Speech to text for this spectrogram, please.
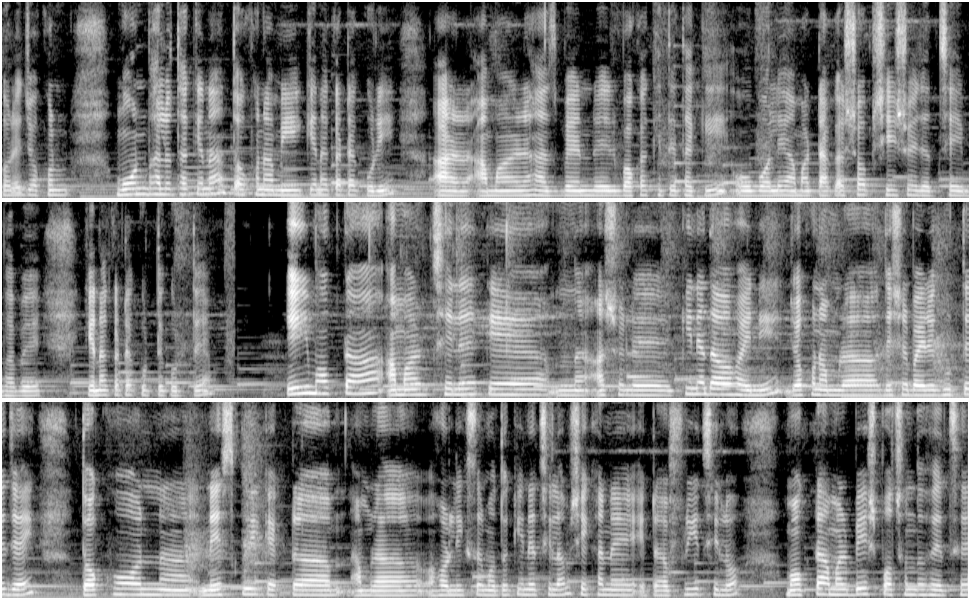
করে। যখন মন ভালো থাকে না, তখন আমি কেনাকাটা করি। আর আমার হাজব্যান্ডের বকা খেতে থাকি। ও বলে, আমার টাকা সব শেষ হয়ে যাচ্ছে এইভাবে কেনাকাটা করতে করতে। এই মগটা আমার ছেলেকে আসলে কিনে দেওয়া হয়নি। যখন আমরা দেশের বাইরে ঘুরতে যাই, তখন নেসকুইক একটা, আমরা হরলিক্সের মতো কিনেছিলাম। সেখানে এটা ফ্রি ছিল। মগটা আমার বেশ পছন্দ হয়েছে।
